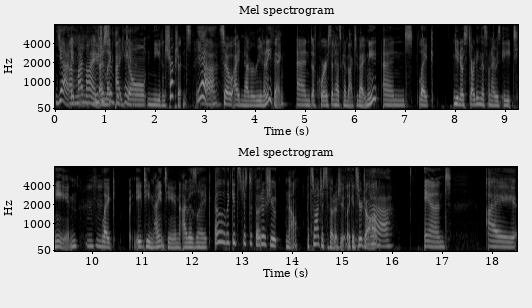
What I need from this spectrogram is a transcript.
Yeah. in my uh-huh. mind, You I'm like I can. don't need instructions. Yeah. So I never read anything, and of course, it has come back to bite me. And like you know, starting this when I was 18, Mm-hmm. like 18, 19, I was like, oh, like it's just a photo shoot. No, it's not just a photo shoot. Like it's your job Yeah. and I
